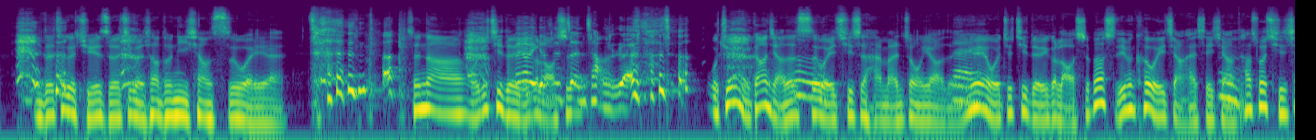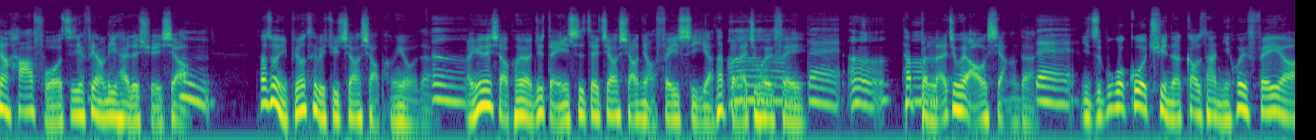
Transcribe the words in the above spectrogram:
你的这个抉择基本上都逆向思维哎，真的真的啊！我就记得有一个老师，正常人。我觉得你刚刚讲的思维其实还蛮重要的，嗯、因为我就记得有一个老师，不知道史蒂芬·科维讲还是谁讲，嗯、他说其实像哈佛这些非常厉害的学校，嗯、他说你不用特别去教小朋友的，嗯，因为那小朋友就等于是在教小鸟飞是一样，他本来就会飞，对，嗯，他本来就会翱翔的，对，你只不过过去呢告诉他你会飞啊，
